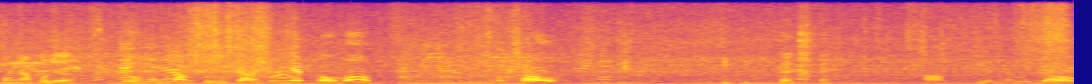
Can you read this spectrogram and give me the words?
Mùng năm của lượng Đồ mông năm từ tráng thứ nhất có mông Mông sáu. Học tiền nó mới đấu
